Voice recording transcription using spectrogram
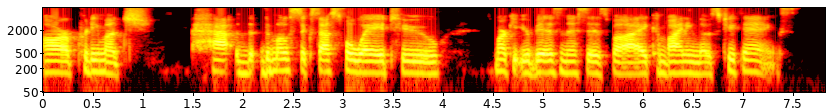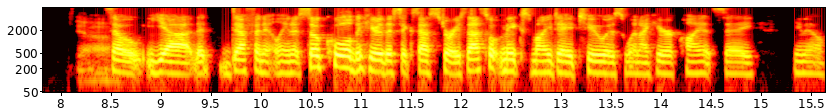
are pretty much ha- the most successful way to market your business is by combining those two things. Yeah. So yeah, that definitely, and it's so cool to hear the success stories. That's what makes my day too. Is when I hear a client say, you know,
